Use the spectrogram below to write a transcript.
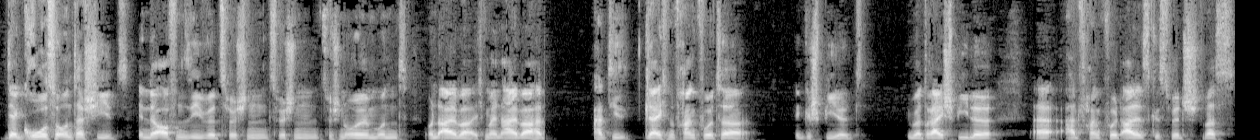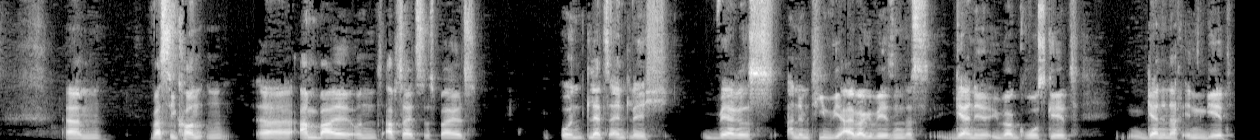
der große Unterschied in der Offensive zwischen, zwischen, zwischen Ulm und, und Alba. Ich meine, Alba hat, hat die gleichen Frankfurter gespielt. Über drei Spiele äh, hat Frankfurt alles geswitcht, was, ähm, was sie konnten, äh, am Ball und abseits des Balls. Und letztendlich wäre es an einem Team wie Alba gewesen, das gerne über groß geht, gerne nach innen geht,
